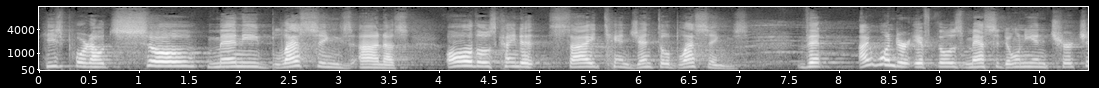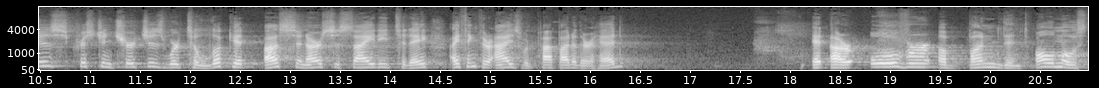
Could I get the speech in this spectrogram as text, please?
He's poured out so many blessings on us, all those kind of side tangential blessings, that I wonder if those Macedonian churches, Christian churches, were to look at us in our society today, I think their eyes would pop out of their head at our overabundant, almost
